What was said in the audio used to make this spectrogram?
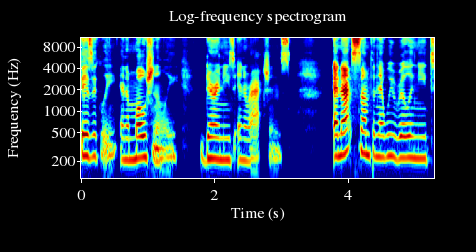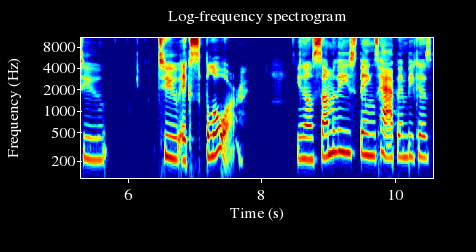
physically, and emotionally during these interactions? And that's something that we really need to to explore. You know, some of these things happen because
